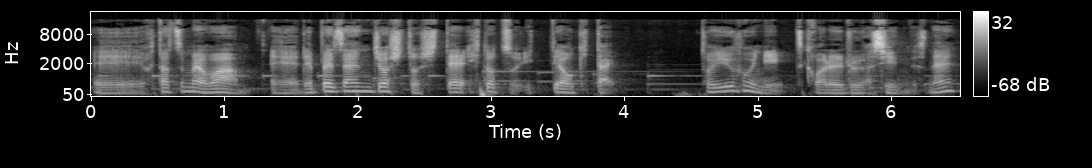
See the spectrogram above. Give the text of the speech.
えー、二つ目は、え、レペゼン女子として一つ言っておきたいというふうに使われるらしいんですね。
